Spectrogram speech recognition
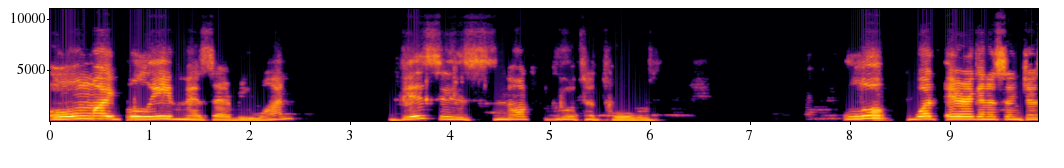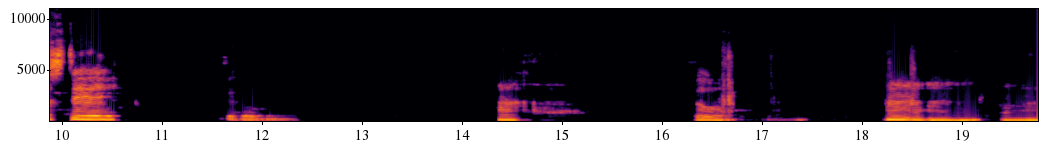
Oh my believness, everyone. This is not good at all. Look what Eric Anderson just did. So, mm, mm, mm.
